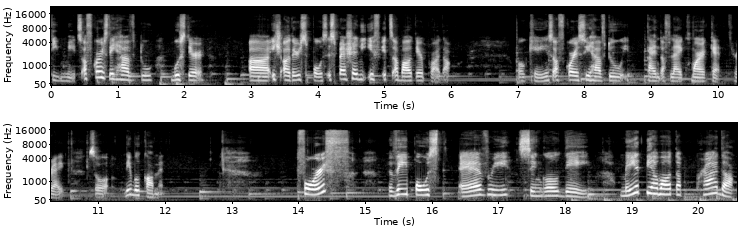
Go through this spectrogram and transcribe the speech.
teammates. Of course they have to boost their uh, each other's posts, especially if it's about their product. Okay, so of course you have to kind of like market, right? So they will comment. Fourth, they post every single day. May it be about a product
